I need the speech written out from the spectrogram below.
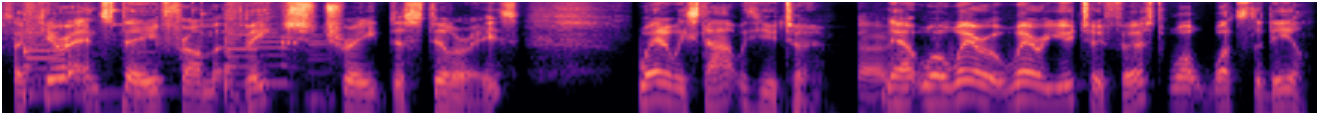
So, Kirra and Steve from Beachtree Distilleries. Where do we start with you two? So- now, well, where where are you two first? What what's the deal?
